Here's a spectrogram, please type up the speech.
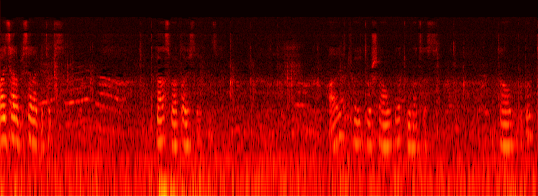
მაიც არაფერს არ აკეთებს. დგას მარტო ეს. აი, ჩვენი დროშა აუგდათ 200-ს. დავბრუნოთ.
